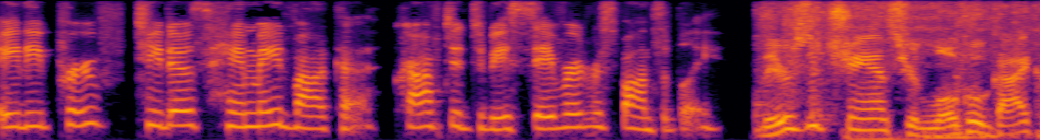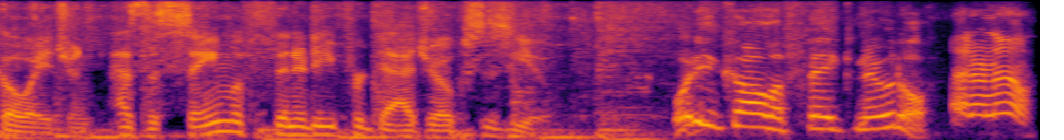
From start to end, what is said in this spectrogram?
80 proof Tito's handmade vodka, crafted to be savored responsibly. There's a chance your local Geico agent has the same affinity for dad jokes as you. What do you call a fake noodle? I don't know.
